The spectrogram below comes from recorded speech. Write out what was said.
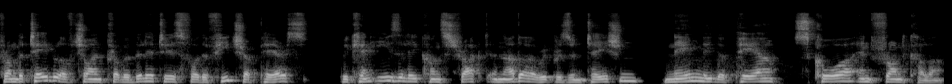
From the table of joint probabilities for the feature pairs, we can easily construct another representation, namely the pair score and front color.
